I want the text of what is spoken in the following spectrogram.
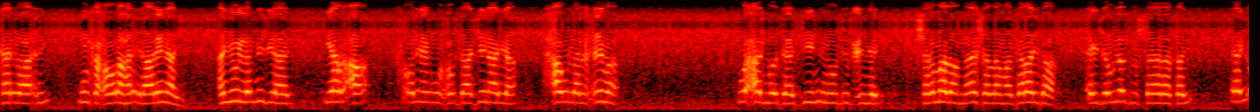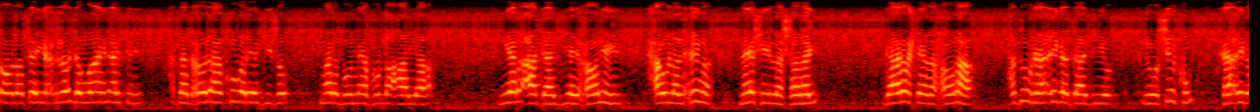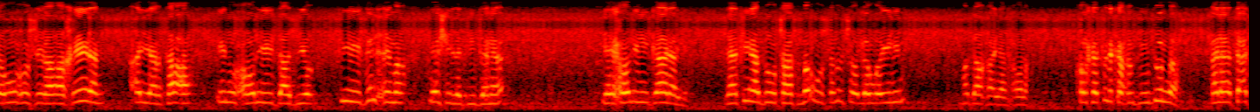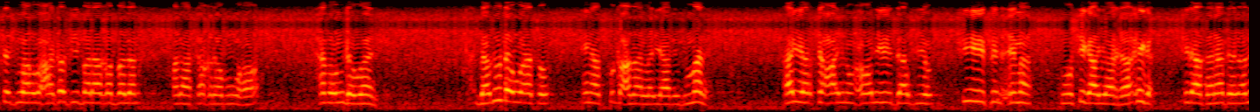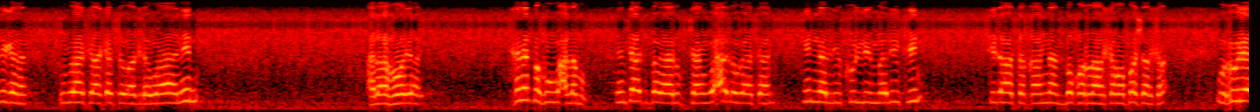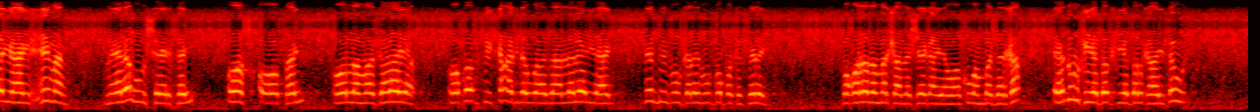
ka raaci ninka xoolaha ilaalinaya. Ayuu la mid yahay yarca xoolihii wuxuu daajinayaa xawla alxima. Waxaad moodaa jiin inuu dhibciyey sharmada meesha lama galayda ay dawladdu seeratay ay oodatay yaan loo dhawaanin ay tidhi haddaad xoolaha ku wareejiso mar buu neefu dhacayaa yarca daajiyay xoolihii xawla alxima meeshii la sharay gaararkeeda xoolaha hadduu raaciga daajiyo yuusiku raaciga wuxuu sigaa akhiiran an yartaca inuu xoolihii daajiyo fiihi fi lxima meeshii la diidanaa. Yay xoolihii gaaraya laakiin hadduu taasba uusan u soo dhaweynin ma daaqayaan xoolaha. Kolka tilka xuduudullah falaa tactaduuha waxaa ka sii balaaqa badan falaa taqrabuuha. Haba u dhawaani haddaad u dhawaato inaad ku dhacdaa la yaabid male an yartaca inuu xoolihii daajiyo fiihi fi lximaa kuusiga ayaa raaciga. Sidaa daraaddeed adigana sugaadkaa ka soo agdhawaanin. Alaa hooyaay tanabahu waclamu. Intaad baraarugtaan waxaad ogaataan ina likulli malikin. Sidaa taqaanaan boqor la arkaba basharka. Wuxuu leeyahay ximan meelo uu seertay oos ootay oo lamagalaya oo qofkii ka agdhawaadaa la leeyahay dembi buu galay buu boqorka kaleey boqorada markaa la sheegaya waa kuwan basharka ee dhulka iyo dadka iyo dalka haysa wey.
